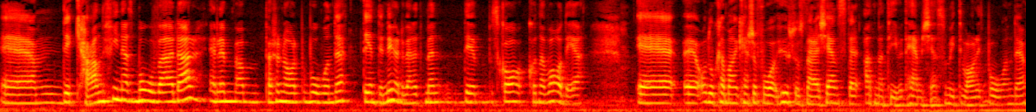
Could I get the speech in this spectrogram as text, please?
Ehm, Det kan finnas bovärdar eller personal på boendet. Det är inte nödvändigt men det ska kunna vara det. Eh, eh, Och då kan man kanske få hushållsnära tjänster alternativet hemtjänst som ett vanligt boende.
